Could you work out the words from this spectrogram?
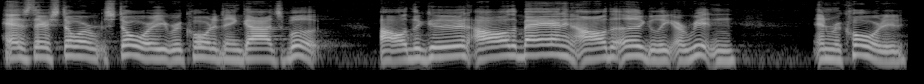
has their story, recorded in God's book. All the good, all the bad, and all the ugly are written and recorded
